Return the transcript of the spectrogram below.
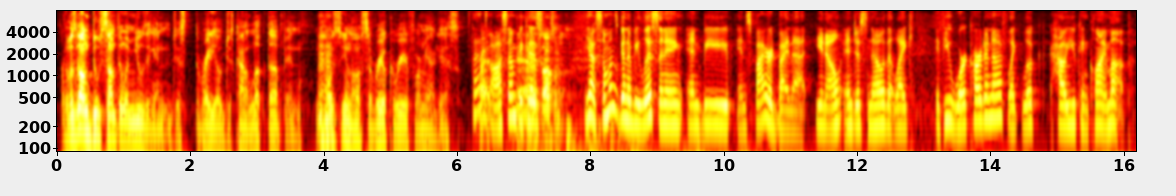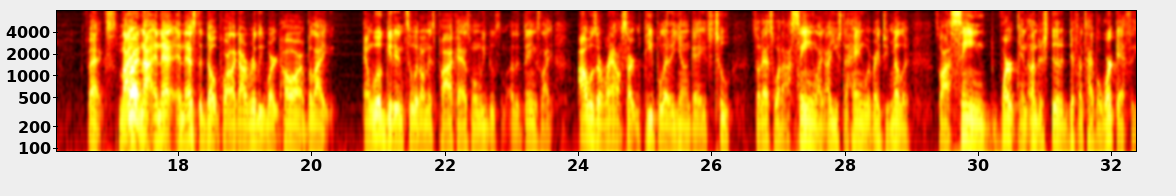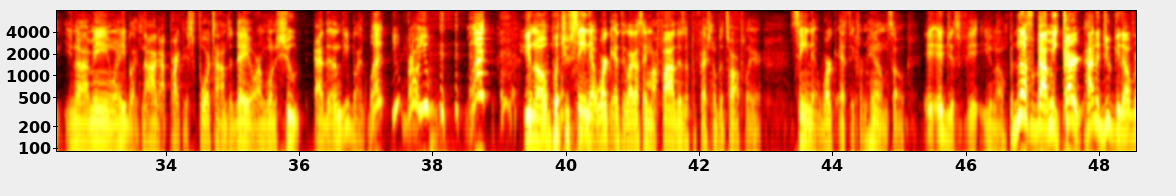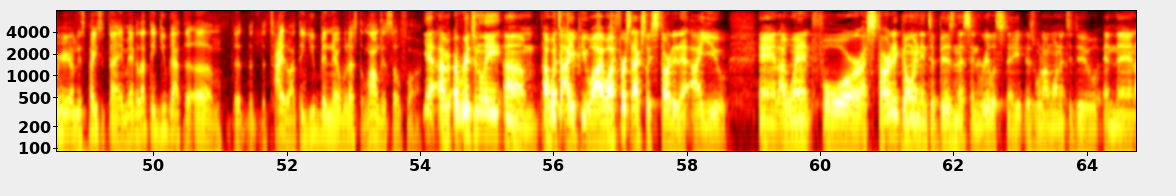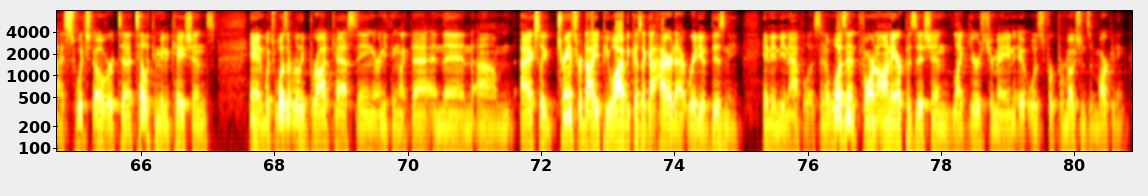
I was gonna do something with music and just the radio just kind of lucked up and it was you know it's a real career for me I guess. That's Right. awesome Yeah, because that's awesome. yeah, someone's going to be listening and be inspired by that, you know, and just know that like if you work hard enough, like look how you can climb up. Facts. Like Right. not and that and that's the dope part. Like I really worked hard, but like and we'll get into it on this podcast when we do some other things. Like I was around certain people at a young age too. So that's what I seen. Like I used to hang with Reggie Miller. So I seen work and understood a different type of work ethic. You know what I mean? When he'd be like, nah, I got practice four times a day or I'm gonna shoot at the and you be like, What? You bro, you what? You know, but you've seen that work ethic. Like I say, my father's a professional guitar player. Seen that work ethic from him. So it, it just fit, you know. But enough about me. Kurt, how did you get over here on this Pacer thing, man? Because I think you got the um the, the the title. I think you've been there with us the longest so far. Yeah, I, originally um, I went to IUPUI. Well, I first actually started at IU, and I went for I started going into business and real estate is what I wanted to do, and then I switched over to telecommunications, and which wasn't really broadcasting or anything like that. And then um, I actually transferred to IUPUI because I got hired at Radio Disney in Indianapolis, and it wasn't for an on-air position like yours, Jermaine. It was for promotions and marketing.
